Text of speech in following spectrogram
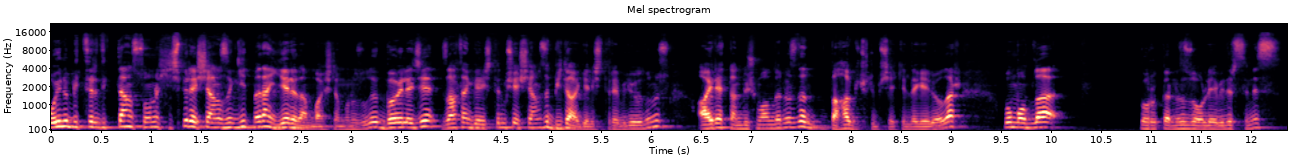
Oyunu bitirdikten sonra hiçbir eşyanızın gitmeden yeniden başlamanız oluyor. Böylece zaten geliştirmiş eşyanızı bir daha geliştirebiliyordunuz. Ayrıca düşmanlarınız da daha güçlü bir şekilde geliyorlar. Bu modla doruklarınızı zorlayabilirsiniz.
